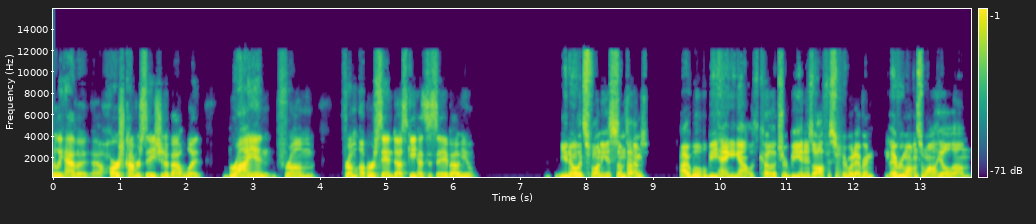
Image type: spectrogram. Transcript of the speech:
really have a, a harsh conversation about what Brian from from Upper Sandusky has to say about you? You know, what's funny is sometimes I will be hanging out with coach or be in his office or whatever, and every once in a while he'll um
